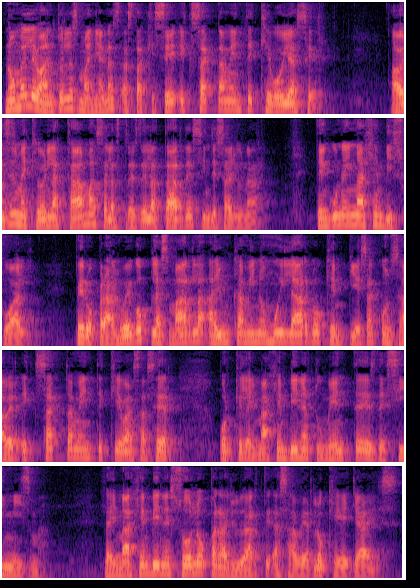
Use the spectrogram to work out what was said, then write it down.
No me levanto en las mañanas hasta que sé exactamente qué voy a hacer. A veces me quedo en la cama hasta las 3 de la tarde sin desayunar. Tengo una imagen visual, pero para luego plasmarla hay un camino muy largo que empieza con saber exactamente qué vas a hacer, porque la imagen viene a tu mente desde sí misma. La imagen viene solo para ayudarte a saber lo que ella es.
